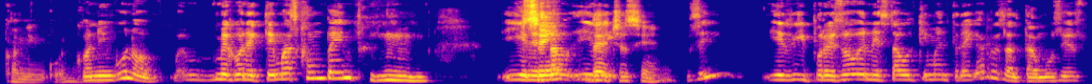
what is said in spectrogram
Con ninguno. Con ninguno. Me conecté más con Ben. y en sí, de hecho sí. Sí, y, y, por eso en esta última entrega resaltamos es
